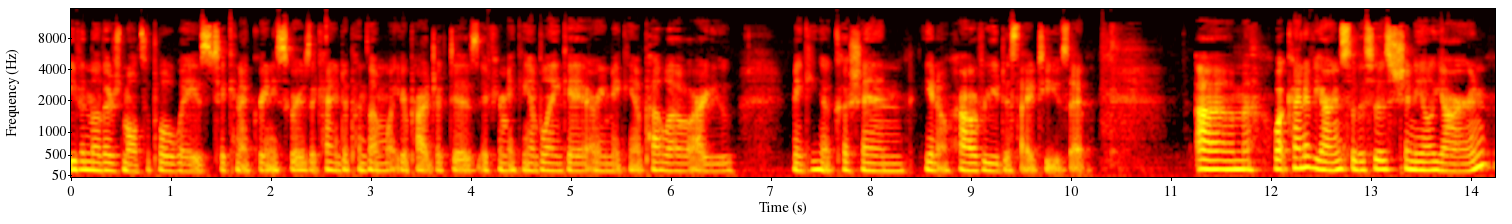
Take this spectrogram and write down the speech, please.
Even though there's multiple ways to connect granny squares, it kind of depends on what your project is. If you're making a blanket, are you making a pillow? Are you making a cushion? You know, however you decide to use it. Um, what kind of yarn? So this is chenille yarn.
